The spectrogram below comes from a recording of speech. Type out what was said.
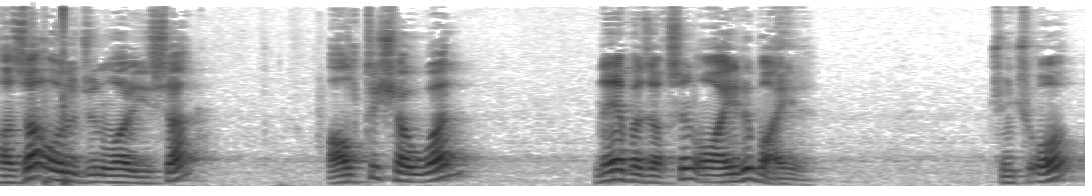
kaza orucun var ise 6 Şevval ne yapacaksın? O ayrı bu ayrı. Çünkü o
